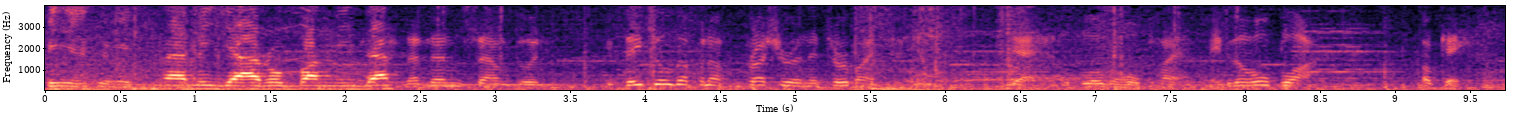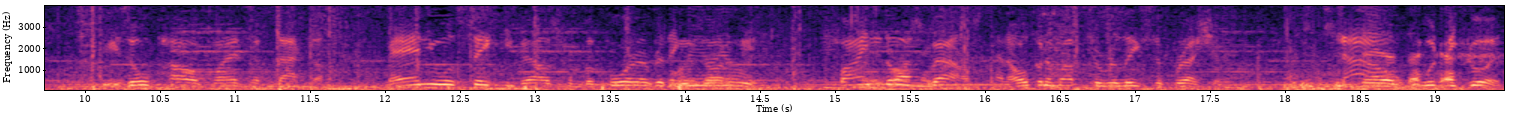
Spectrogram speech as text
Mindjárt jövök. mert mindjárt robban minden. That doesn't sound good. If they build up enough pressure in the turbine system, yeah, it'll blow the whole plant, maybe the whole block. Okay, these old power plants have backup. Manual safety valves from before everything was automated. Find those valves and open them up to release the pressure. Kicsit Now would be good.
